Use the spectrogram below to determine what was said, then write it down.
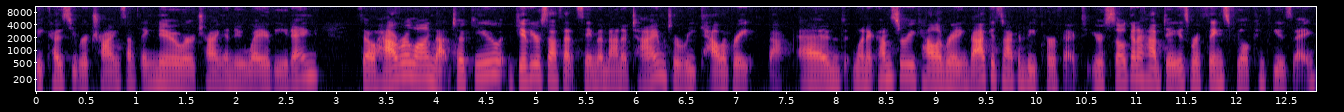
because you were trying something new or trying a new way of eating. So, however long that took you, give yourself that same amount of time to recalibrate back. And when it comes to recalibrating back, it's not going to be perfect. You're still going to have days where things feel confusing,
